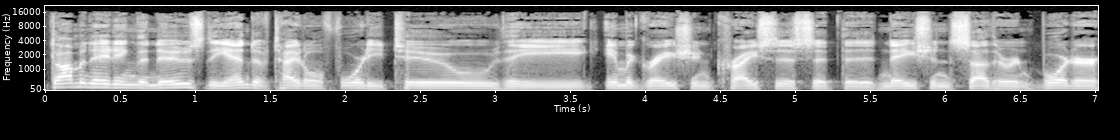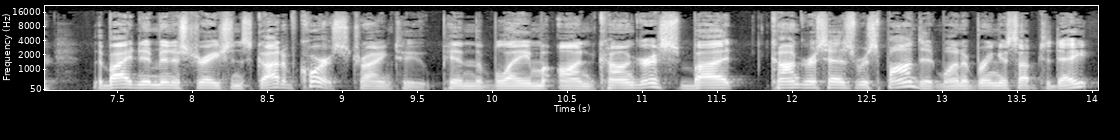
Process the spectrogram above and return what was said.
Dominating the news, the end of Title 42, the immigration crisis at the nation's southern border. The Biden administration, Scott, of course, trying to pin the blame on Congress, but Congress has responded. Want to bring us up to date?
